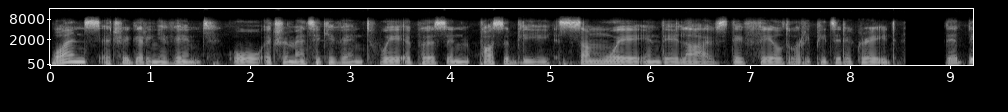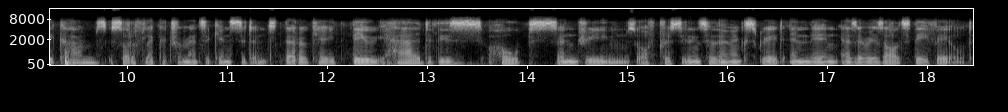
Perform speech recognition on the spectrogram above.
Once a triggering event or a traumatic event where a person possibly somewhere in their lives they failed or repeated a grade, that becomes sort of like a traumatic incident that okay they had these hopes and dreams of proceeding to the next grade and then as a result they failed.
